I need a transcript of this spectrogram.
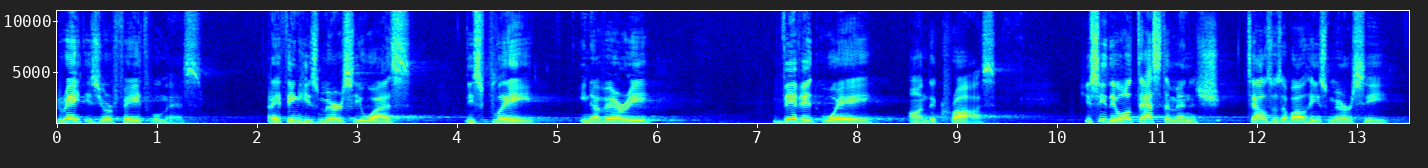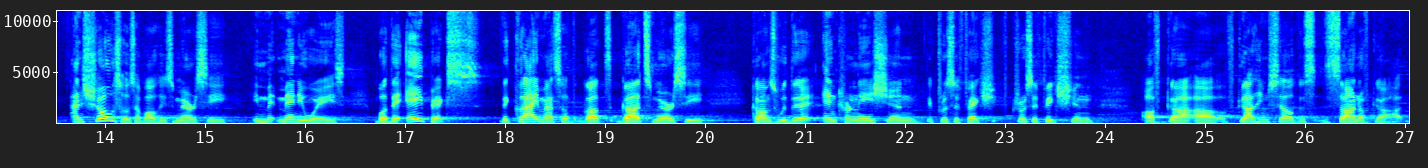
Great is your faithfulness. And I think His mercy was displayed in a very vivid way on the cross. You see, the Old Testament sh- tells us about His mercy and shows us about His mercy in m- many ways, but the apex, the climax of God's, God's mercy, comes with the incarnation, the crucifixion, of, God, uh, of God Himself, the, the Son of God.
